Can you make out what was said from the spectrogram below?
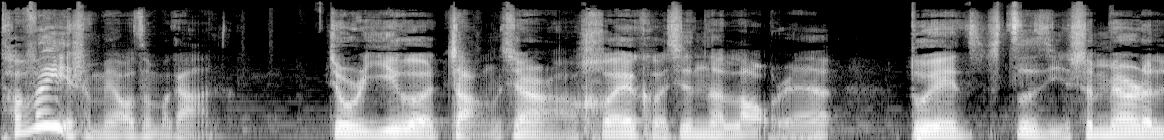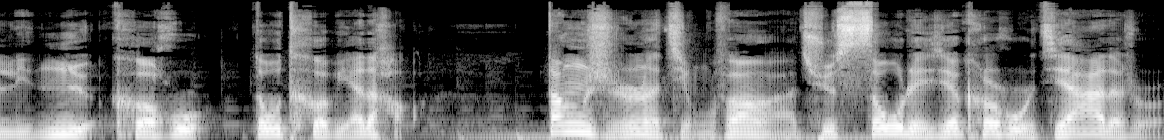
他为什么要这么干呢？就是一个长相啊和蔼可亲的老人，对自己身边的邻居、客户都特别的好。当时呢，警方啊去搜这些客户家的时候，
